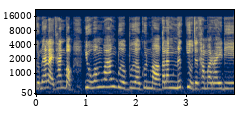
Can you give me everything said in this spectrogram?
คุณแม่หลายท่านบอกอยู่ว่างๆเบื่อเบื่อๆคุณหมอกำลังนึกอยู่จะทำอะไรดี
